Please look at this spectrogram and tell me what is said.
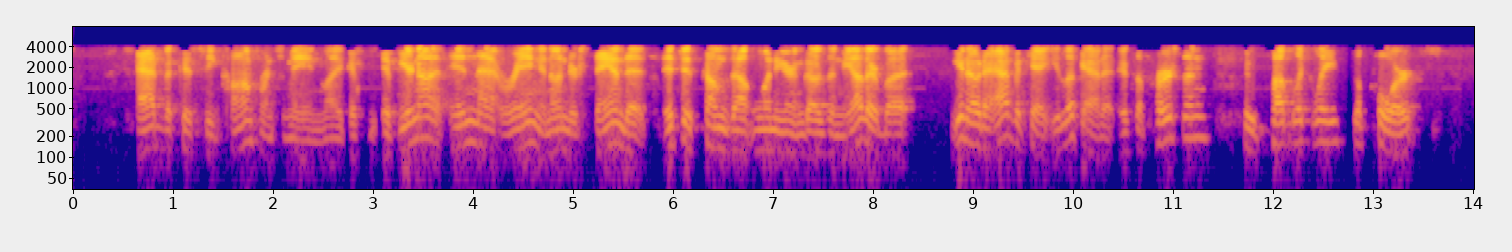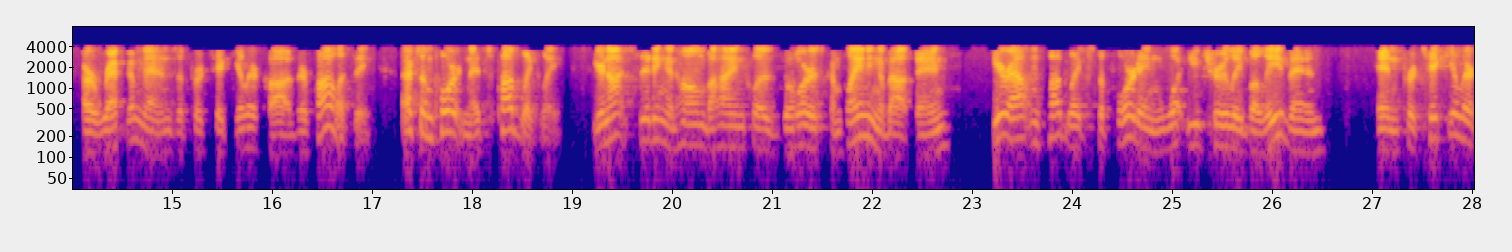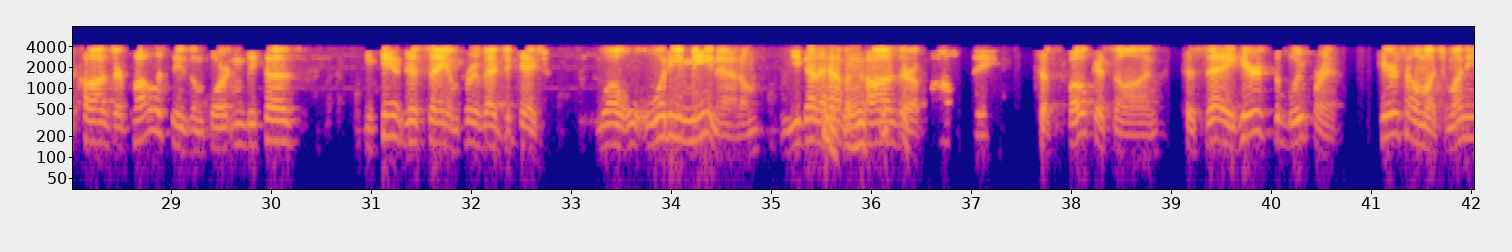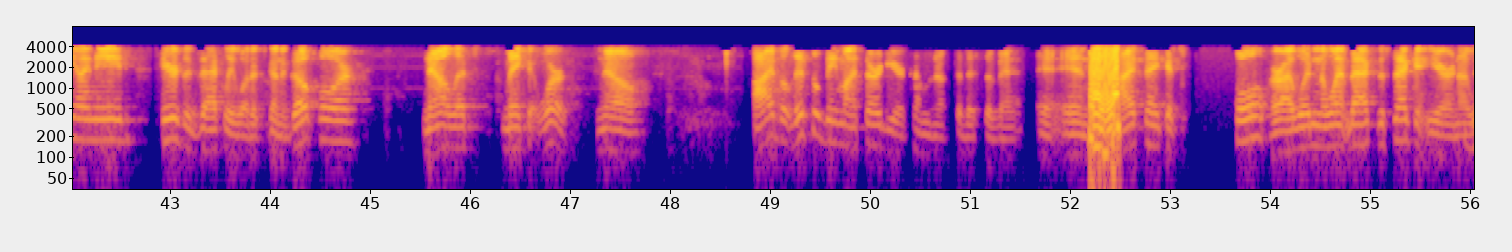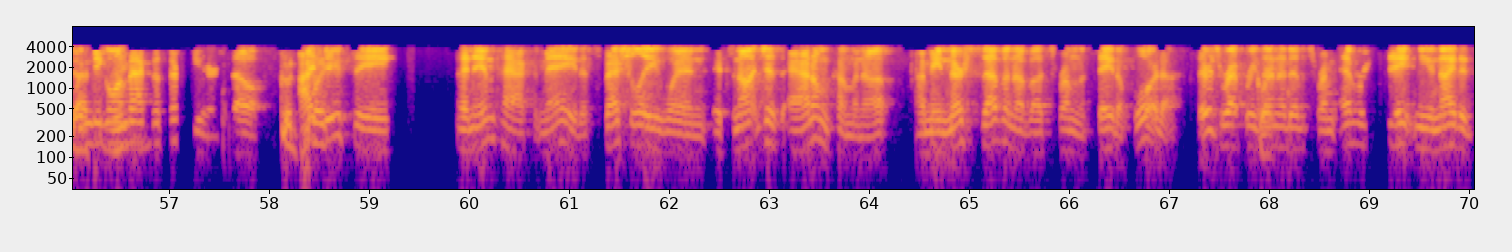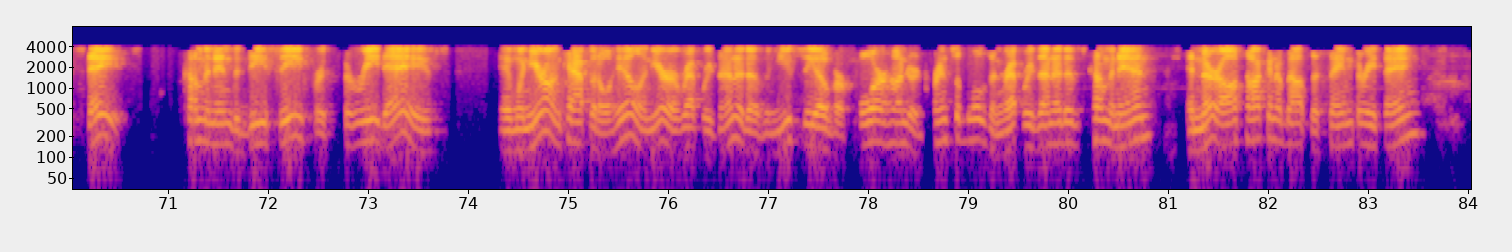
advocacy conference mean? Like if if you're not in that ring and understand it, it just comes out one ear and goes in the other. But you know, to advocate, you look at it. It's a person who publicly supports or recommends a particular cause or policy. That's important. It's publicly. You're not sitting at home behind closed doors complaining about things. You're out in public supporting what you truly believe in. And particular cause or policy is important because you can't just say improve education. Well, what do you mean, Adam? You got to have a cause or a policy to focus on to say, here's the blueprint. Here's how much money I need. Here's exactly what it's going to go for. Now let's make it work. Now, I but this will be my third year coming up to this event, and uh-huh. I think it's full, or I wouldn't have went back the second year, and I wouldn't be going back the third year. So I do see an impact made, especially when it's not just Adam coming up. I mean, there's seven of us from the state of Florida. There's representatives from every state in the United States coming into D.C. for three days and when you're on Capitol Hill and you're a representative and you see over 400 principals and representatives coming in and they're all talking about the same three things,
